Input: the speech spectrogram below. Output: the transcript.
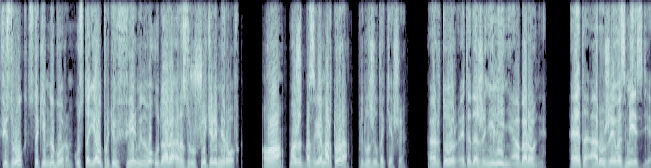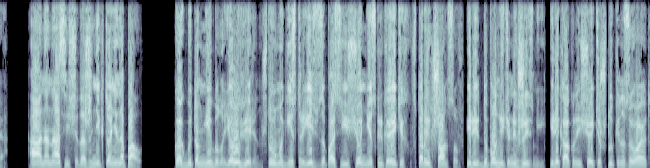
Физрук с таким набором устоял против фирменного удара разрушителя миров. «О, может, позовем Артура?» — предложил Такеши. «Артур — это даже не линия обороны. Это оружие возмездия. А на нас еще даже никто не напал. Как бы там ни было, я уверен, что у магистра есть в запасе еще несколько этих вторых шансов или дополнительных жизней, или как он еще эти штуки называют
